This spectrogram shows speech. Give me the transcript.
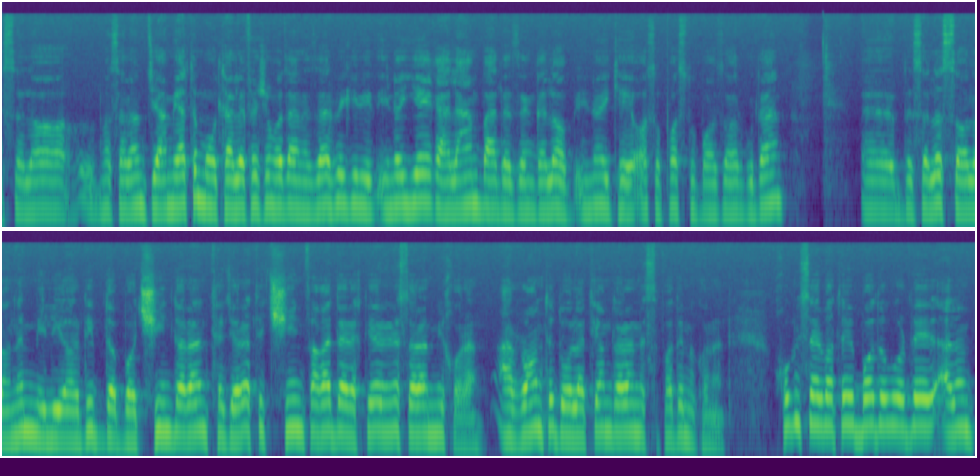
صلاح مثلا جمعیت معتلفه شما در نظر بگیرید اینا یه قلم بعد از انقلاب اینایی که آس و پاس تو بازار بودن به صلاح سالانه میلیاردی با چین دارن تجارت چین فقط در اختیار اینا دارن می‌خورن. رانت دولتی هم دارن استفاده می‌کنن. خب این ثروت های باد آورده الان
